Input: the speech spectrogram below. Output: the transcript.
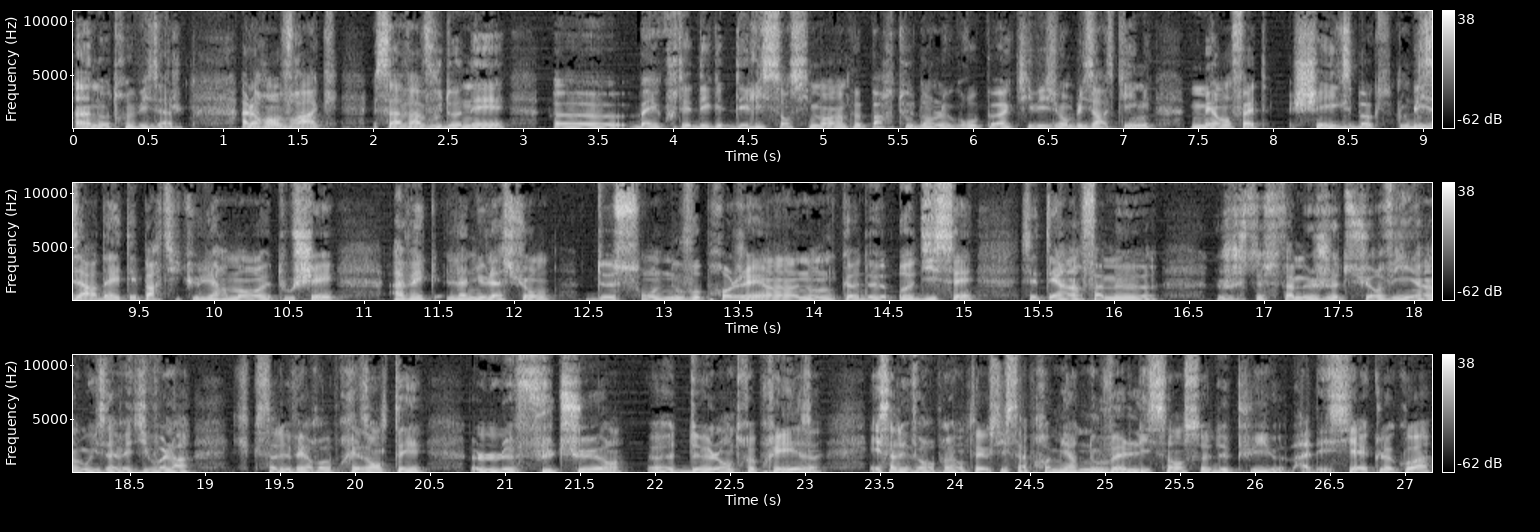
un autre visage. Alors en vrac, ça va vous donner, euh, bah écoutez, des, licenciements un peu partout dans le groupe Activision Blizzard King, mais en fait chez Xbox, Blizzard a été particulièrement euh, touché avec l'annulation de son nouveau projet, hein, un nom de code Odyssey. C'était un fameux ce fameux jeu de survie hein, où ils avaient dit voilà que ça devait représenter le futur euh, de l'entreprise et ça devait représenter aussi sa première nouvelle licence depuis euh, bah, des siècles quoi.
